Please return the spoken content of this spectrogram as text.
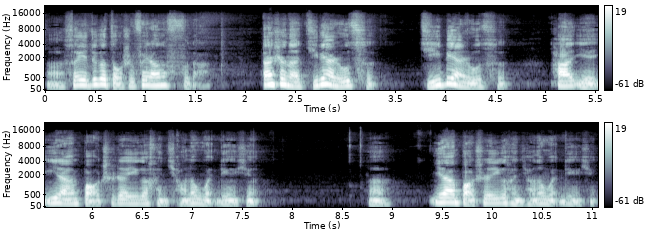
啊，所以这个走势非常的复杂。但是呢，即便如此，即便如此，它也依然保持着一个很强的稳定性，嗯，依然保持着一个很强的稳定性。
